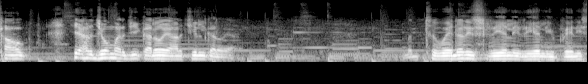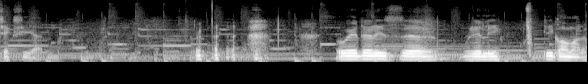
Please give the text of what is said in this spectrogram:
খাওক ইয়াৰ जो मर्जी करो यार चिल करो यार but weather is really really very sexy यार weather is uh, really কি ক'ম আৰু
